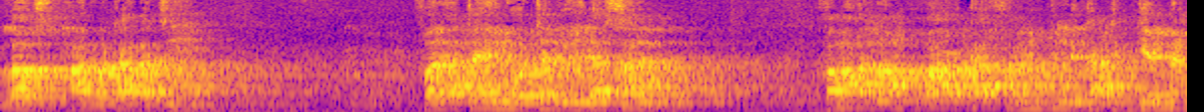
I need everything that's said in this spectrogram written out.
الله سبحانه وتعالى تي fala tayinu wa tadu ila sal. Kama Allah qara kafir min kulli kat gemmen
